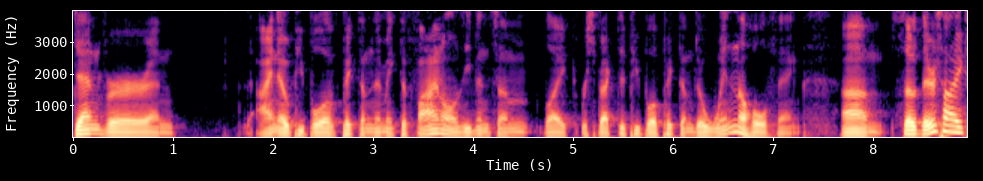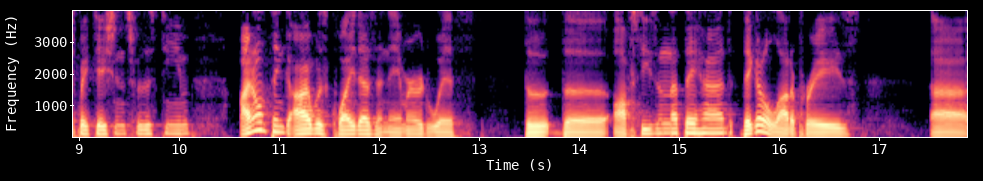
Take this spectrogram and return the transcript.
Denver, and I know people have picked them to make the finals. Even some like respected people have picked them to win the whole thing. Um, so there's high expectations for this team. I don't think I was quite as enamored with the the offseason that they had. They got a lot of praise uh,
